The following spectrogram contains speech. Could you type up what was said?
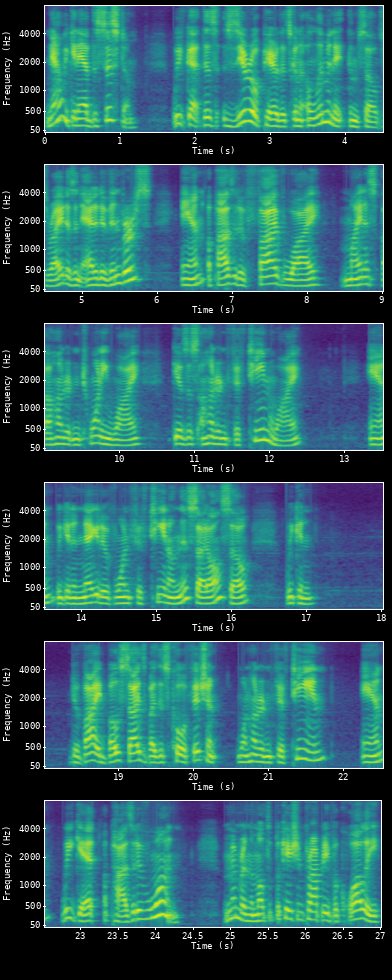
Now we can add the system. We've got this zero pair that's going to eliminate themselves, right, as an additive inverse, and a positive 5y minus 120y gives us 115y, and we get a negative 115 on this side also. We can divide both sides by this coefficient 115, and we get a positive 1. Remember, in the multiplication property of equality,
